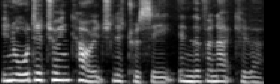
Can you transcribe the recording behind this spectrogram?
in order to encourage literacy in the vernacular.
